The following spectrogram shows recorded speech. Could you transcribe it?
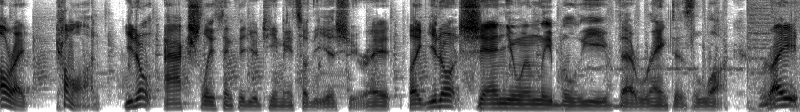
All right, come on. You don't actually think that your teammates are the issue, right? Like, you don't genuinely believe that ranked is luck, right?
